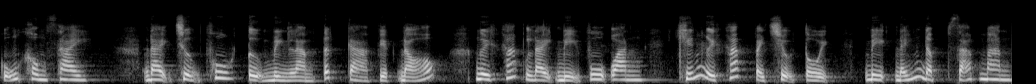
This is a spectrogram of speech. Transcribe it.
cũng không sai. Đại trưởng phu tự mình làm tất cả việc đó, người khác lại bị vu oan, khiến người khác phải chịu tội, bị đánh đập dã man.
